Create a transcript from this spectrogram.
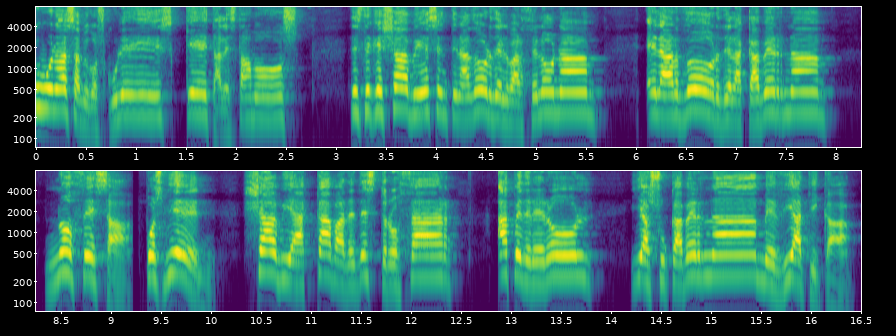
Muy buenas amigos culés, ¿qué tal estamos? Desde que Xavi es entrenador del Barcelona, el ardor de la caverna no cesa. Pues bien, Xavi acaba de destrozar a Pedrerol y a su caverna mediática.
